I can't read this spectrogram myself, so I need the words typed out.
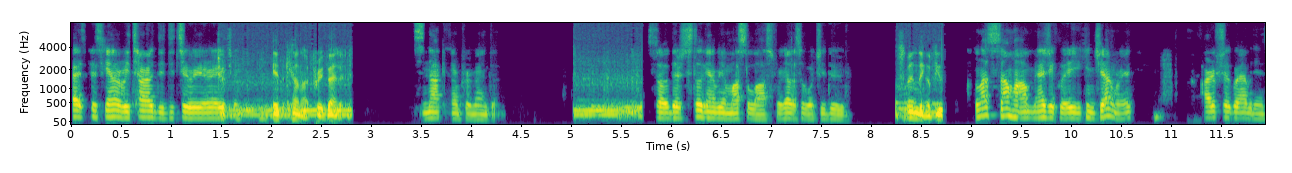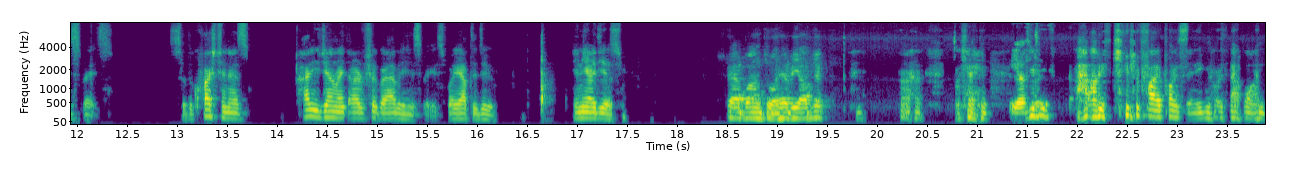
It's it's going to retard the deterioration. It cannot prevent it. It's not going to prevent it. So there's still going to be a muscle loss regardless of what you do. Spending a few unless somehow magically you can generate artificial gravity in space. So the question is, how do you generate artificial gravity in space? What do you have to do? Any ideas? Strap onto a heavy object. okay. You have Give to- I'll give you five points and ignore that one.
